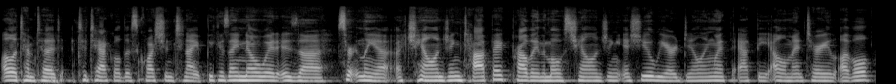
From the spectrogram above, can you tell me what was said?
I'll attempt to, to tackle this question tonight because I know it is a, certainly a, a challenging topic, probably the most challenging issue we are dealing with at the elementary level.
